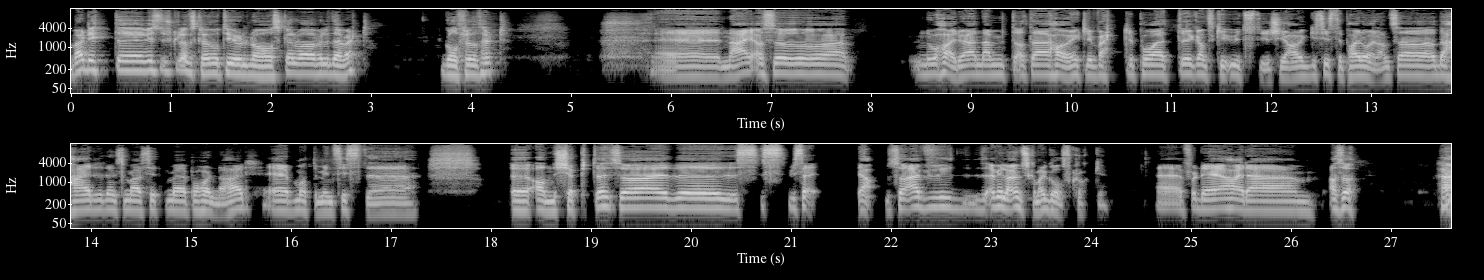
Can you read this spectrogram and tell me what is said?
Hva er ditt, eh, Hvis du skulle ønske deg noe til jul nå, Oskar, hva ville det vært? Golfrelatert? Eh, nei, altså Nå har jo jeg nevnt at jeg har jo egentlig vært på et ganske utstyrsjag de siste par årene, så det her, den som jeg sitter med på hånda her, er på en måte min siste eh, ankjøpte. Så det, hvis jeg Ja, så jeg, jeg ville ha ønska meg golfklokke. Uh, for det har jeg Altså, Hæ?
